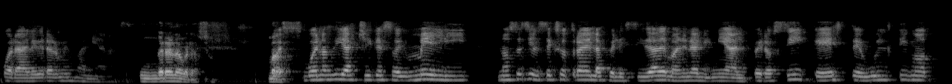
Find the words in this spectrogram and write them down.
por alegrar mis mañanas. Un gran abrazo. Más. Bu- buenos días, chiques, soy Meli. No sé si el sexo trae la felicidad de manera lineal, pero sí que este último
